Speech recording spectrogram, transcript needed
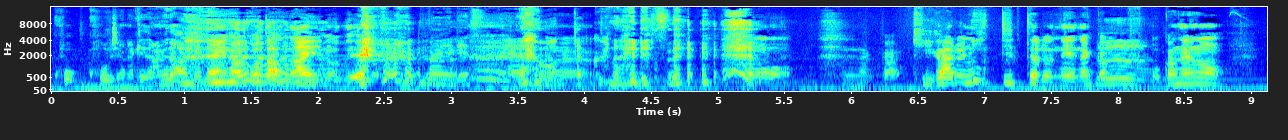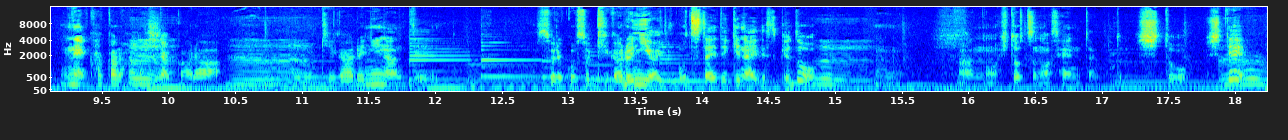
こうこうじゃなきゃダメだみたいなことはないので。ないですね。全くないですね。もうなんか気軽にって言ったらねなんかうん。お金の、ね、かかる話だから、うん。気軽になんてそれこそ気軽にはお伝えできないですけど、うん。うんあの一つの選択肢としてうん。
